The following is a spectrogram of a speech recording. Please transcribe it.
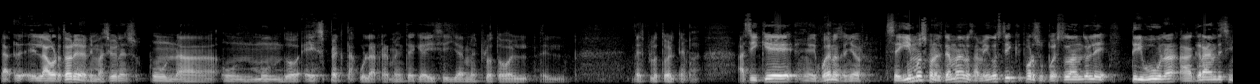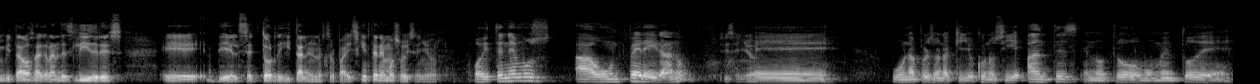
el laboratorio de animación es una, un mundo espectacular, realmente que ahí sí ya me explotó el, me explotó el tema. Así que, eh, bueno, señor, seguimos con el tema de los amigos TIC, por supuesto dándole tribuna a grandes invitados, a grandes líderes eh, del sector digital en nuestro país. ¿Quién tenemos hoy, señor? Hoy tenemos a un pereirano Sí, señor. Eh, una persona que yo conocí antes en otro momento de,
